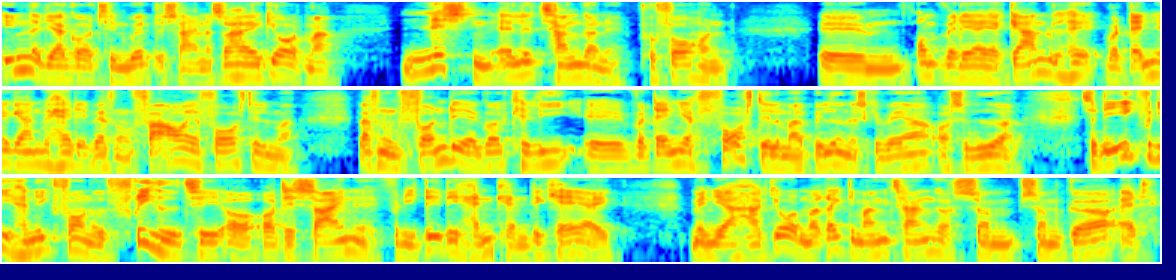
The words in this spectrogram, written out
inden at jeg går til en webdesigner, så har jeg gjort mig næsten alle tankerne på forhånd øh, om, hvad det er, jeg gerne vil have, hvordan jeg gerne vil have det, hvad for nogle farver jeg forestiller mig, hvad for nogle fonde jeg godt kan lide, øh, hvordan jeg forestiller mig, at billederne skal være, osv. Så, så det er ikke, fordi han ikke får noget frihed til at, at designe, fordi det er det, han kan, det kan jeg ikke. Men jeg har gjort mig rigtig mange tanker, som, som gør, at,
